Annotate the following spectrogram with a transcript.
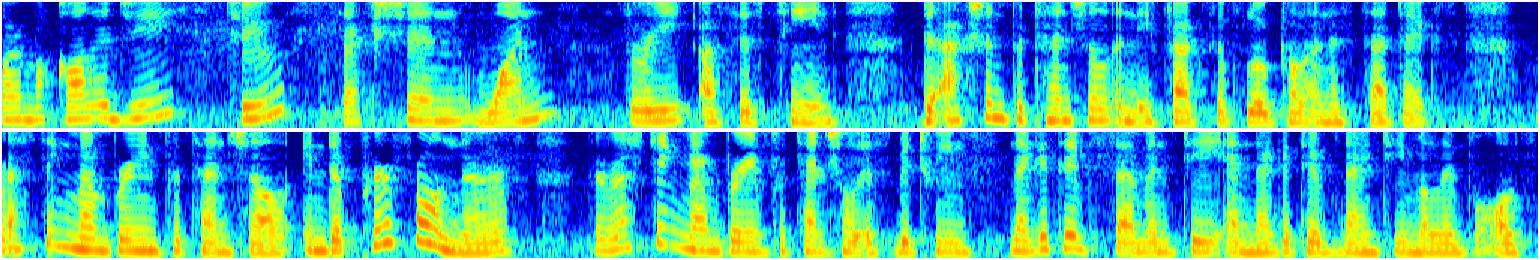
Pharmacology 2, Section 1, 3 of 15. The action potential and effects of local anesthetics. Resting membrane potential. In the peripheral nerve, the resting membrane potential is between negative 70 and negative 90 millivolts.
